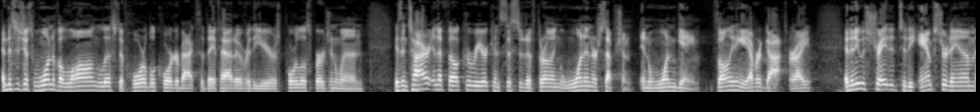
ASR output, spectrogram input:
And this is just one of a long list of horrible quarterbacks that they've had over the years. Poor little Spurgeon Wynn. His entire NFL career consisted of throwing one interception in one game. It's the only thing he ever got, right? And then he was traded to the Amsterdam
